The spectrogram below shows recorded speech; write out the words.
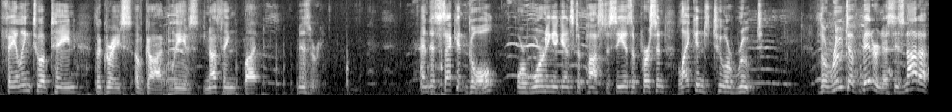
Failing to obtain the grace of God leaves nothing but misery. And the second goal, or warning against apostasy, is a person likened to a root. The root of bitterness is not a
